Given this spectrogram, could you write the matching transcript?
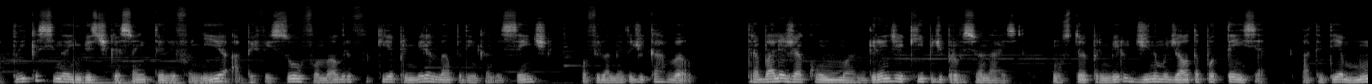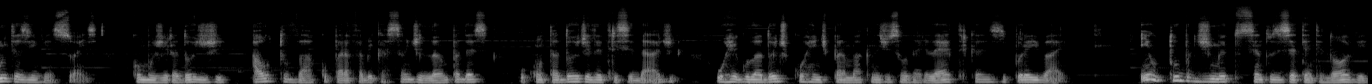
Aplica-se na investigação em telefonia, aperfeiçoa o fonógrafo, cria a primeira lâmpada incandescente com filamento de carvão. Trabalha já com uma grande equipe de profissionais, constrói o primeiro dínamo de alta potência, patenteia muitas invenções, como o gerador de alto vácuo para a fabricação de lâmpadas, o contador de eletricidade, o regulador de corrente para máquinas de soldar elétricas e por aí vai. Em outubro de 1879,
